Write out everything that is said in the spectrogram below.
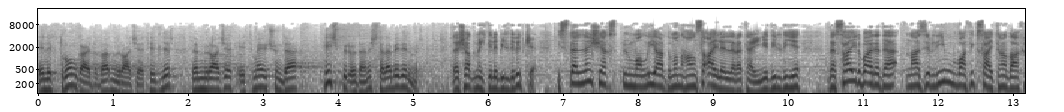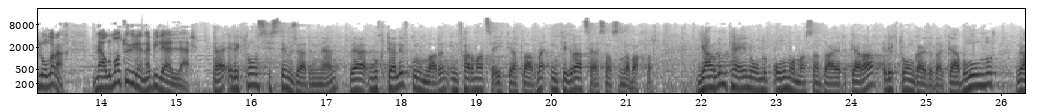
elektron qaydada müraciət edilir və müraciət etmək üçün də heç bir ödəniş tələb edilmir. Rəşad Mehdili bildirib ki, istənilən şəxs ünvanlı yardımın hansı ailələrə təyin edildiyi və sair barədə Nazirliyin müvafiq saytına daxil olaraq məlumat öyrənə bilərlər. elektron sistem üzərindən və müxtəlif qurumların informasiya ehtiyatlarına inteqrasiya əsasında baxılır. Yardım təyin olunub olunmamasına dair qərar elektron qaydada qəbul olunur və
